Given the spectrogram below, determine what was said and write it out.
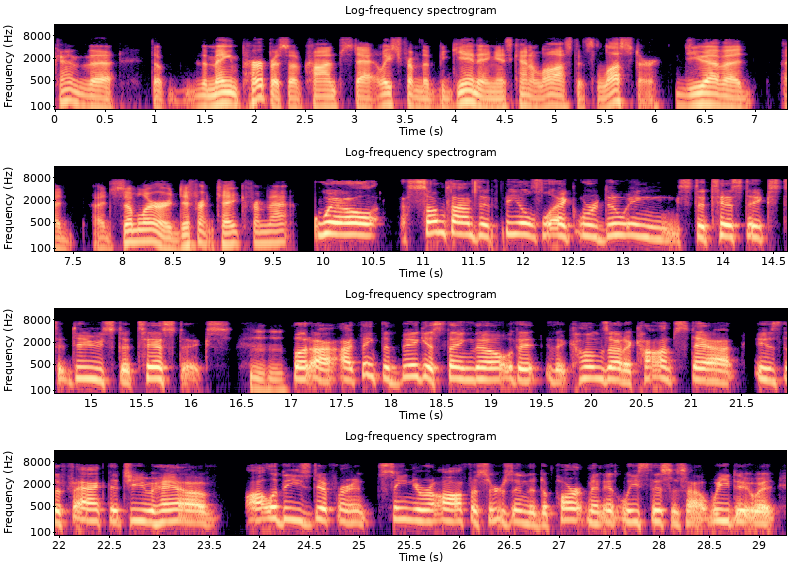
kind of the the the main purpose of CompStat, at least from the beginning, has kind of lost its luster. Do you have a, a a similar or different take from that? Well, sometimes it feels like we're doing statistics to do statistics. Mm-hmm. But I, I, think the biggest thing, though, that, that comes out of CompStat is the fact that you have all of these different senior officers in the department. At least this is how we do it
